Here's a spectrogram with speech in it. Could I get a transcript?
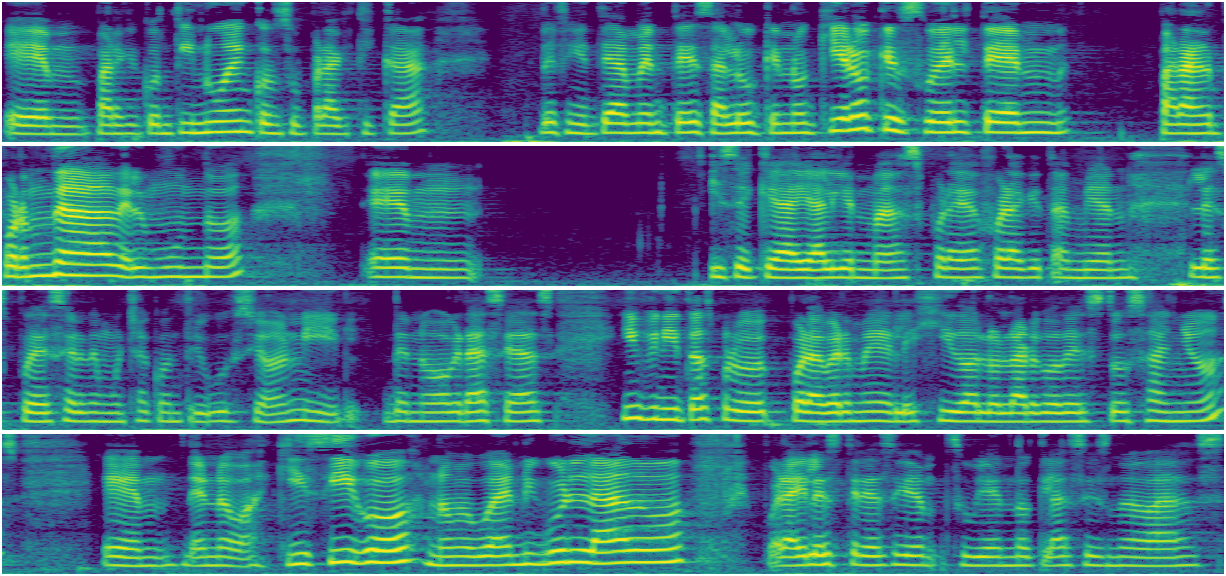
em, para que continúen con su práctica. Definitivamente es algo que no quiero que suelten para, por nada del mundo. Em, y sé que hay alguien más por allá afuera que también les puede ser de mucha contribución y de nuevo gracias infinitas por, por haberme elegido a lo largo de estos años. Em, de nuevo, aquí sigo, no me voy a ningún lado, por ahí les estaré subiendo clases nuevas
